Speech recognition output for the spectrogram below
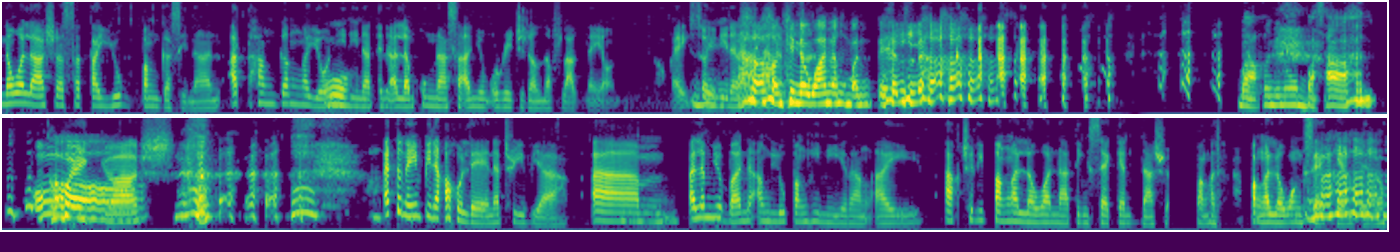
nawala siya sa Tayug, Pangasinan. At hanggang ngayon, oh. hindi natin alam kung nasaan yung original na flag na yon. Okay? So, hindi na natin Ginawa ng mantel. Baka ginawang basahan. oh my gosh. Ito na yung pinakahuli na trivia. Um. Alam nyo ba na ang lupang hinirang ay actually pangalawa nating second national pangal- pangalawang second. you know?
